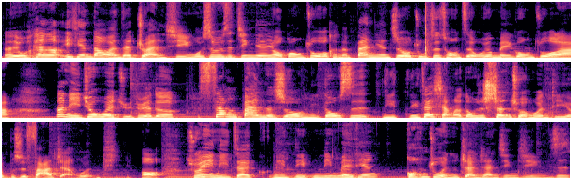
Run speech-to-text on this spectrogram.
呃，我看到一天到晚在转型，我是不是今天有工作，我可能半年之后组织重整，我又没工作啦？那你就会觉觉得上班的时候，你都是你你在想的都是生存问题，而不是发展问题哦。所以你在你你你每天工作你是战战兢兢，是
